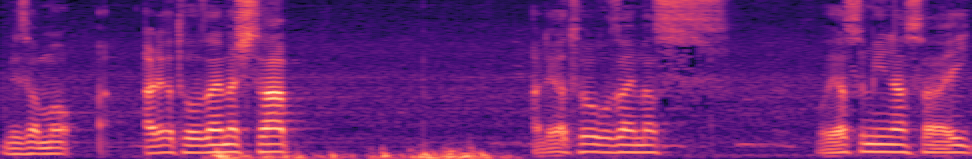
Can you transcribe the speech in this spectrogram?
皆さんもありがとうございました。ありがとうございます。おやすみなさい。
